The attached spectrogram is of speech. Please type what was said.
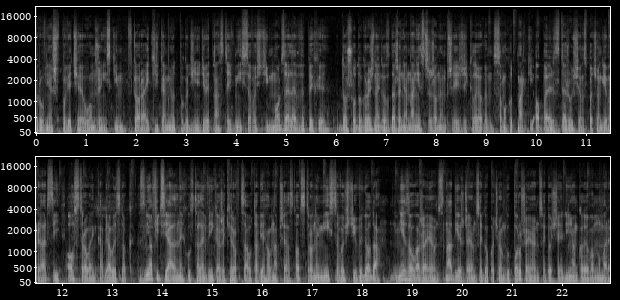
również w powiecie łomżyńskim. Wczoraj, kilka minut po godzinie 19 w miejscowości Modzele Wypychy doszło do groźnego zdarzenia na niestrzeżonym przejeździe kolejowym. Samochód marki Opel zderzył się z pociągiem relacji Ostrołęka-Białystok. Z nieoficjalnych ustaleń wynika, że kierowca auta wjechał na przejazd od strony miejscowości Wygoda, nie zauważając nadjeżdżającego pociągu poruszającego się linią kolejową numer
